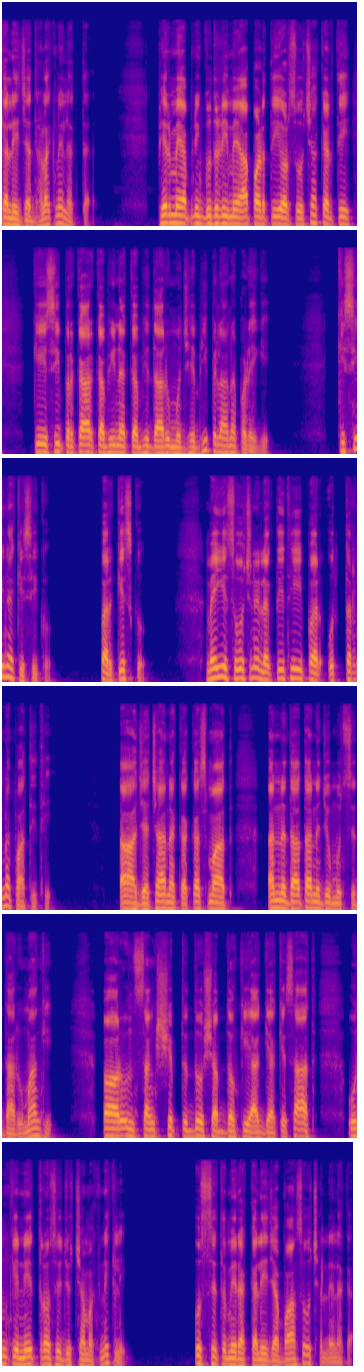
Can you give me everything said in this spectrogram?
कलेजा धड़कने लगता। फिर मैं अपनी गुदड़ी में आ पड़ती और सोचा करती कि इसी प्रकार कभी न कभी दारू मुझे भी पिलाना पड़ेगी। किसी न किसी को, पर किसको? मैं ये सोचने लगती थी पर उत्तर न पाती थी। आज अचानक अकस्मात अन्नदाता ने जो मुझसे दारू मांगी और उन संक्षिप्त दो शब्दों की आज्ञा के साथ उनके नेत्रों से जो चमक निकली, उससे तो मेरा कलेजा बांसो उछलने लगा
